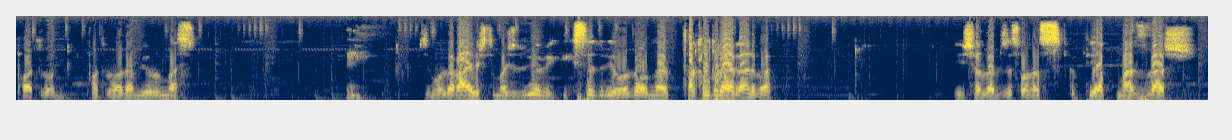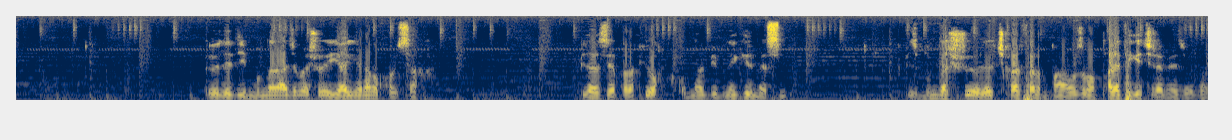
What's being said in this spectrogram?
Patron patron adam yorulmaz. Bizim orada ayrıştırmacı duruyor mu? İkisi de duruyor. Orada onlar takıldılar galiba. İnşallah bize sonra sıkıntı yapmazlar. Öyle diyeyim. Bunları acaba şöyle yan yana mı koysak? Biraz yaparak yok. Onlar birbirine girmesin. Biz bunu da şöyle çıkartalım. Ha o zaman palete geçiremeyiz oradan.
